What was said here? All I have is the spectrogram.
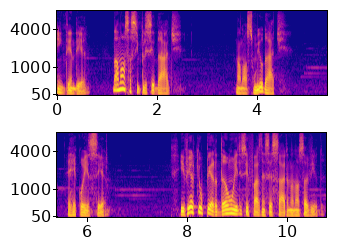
entender, na nossa simplicidade, na nossa humildade, é reconhecer e ver que o perdão ele se faz necessário na nossa vida.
